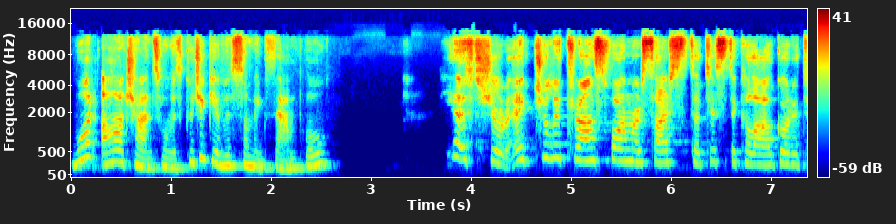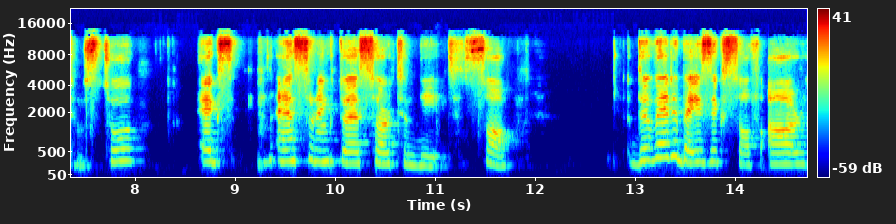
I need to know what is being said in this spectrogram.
What are transformers? Could you give us some example? Yes, sure. Actually, transformers are statistical algorithms to ex- answering to a certain need. So, the very basics of our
